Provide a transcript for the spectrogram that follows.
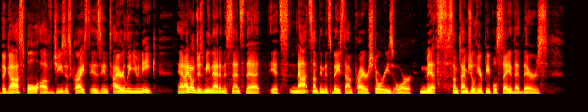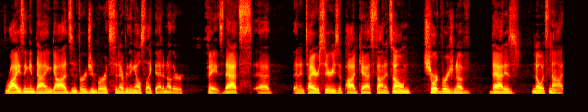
the gospel of Jesus Christ is entirely unique. And I don't just mean that in the sense that it's not something that's based on prior stories or myths. Sometimes you'll hear people say that there's rising and dying gods and virgin births and everything else like that in other faiths. That's uh, an entire series of podcasts on its own. Short version of that is no, it's not.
